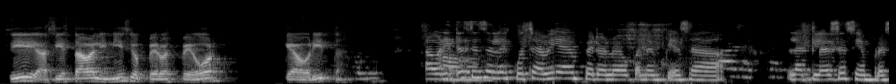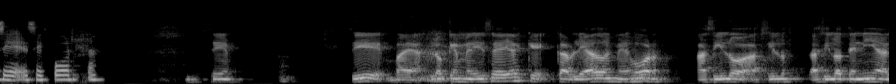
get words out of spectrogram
Sí, así estaba al inicio, pero es peor que ahorita. Ahorita sí se le escucha bien, pero luego cuando empieza la clase siempre se, corta. Sí. Sí, vaya, lo que me dice ella es que cableado es mejor. Así lo, así lo, así lo tenía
